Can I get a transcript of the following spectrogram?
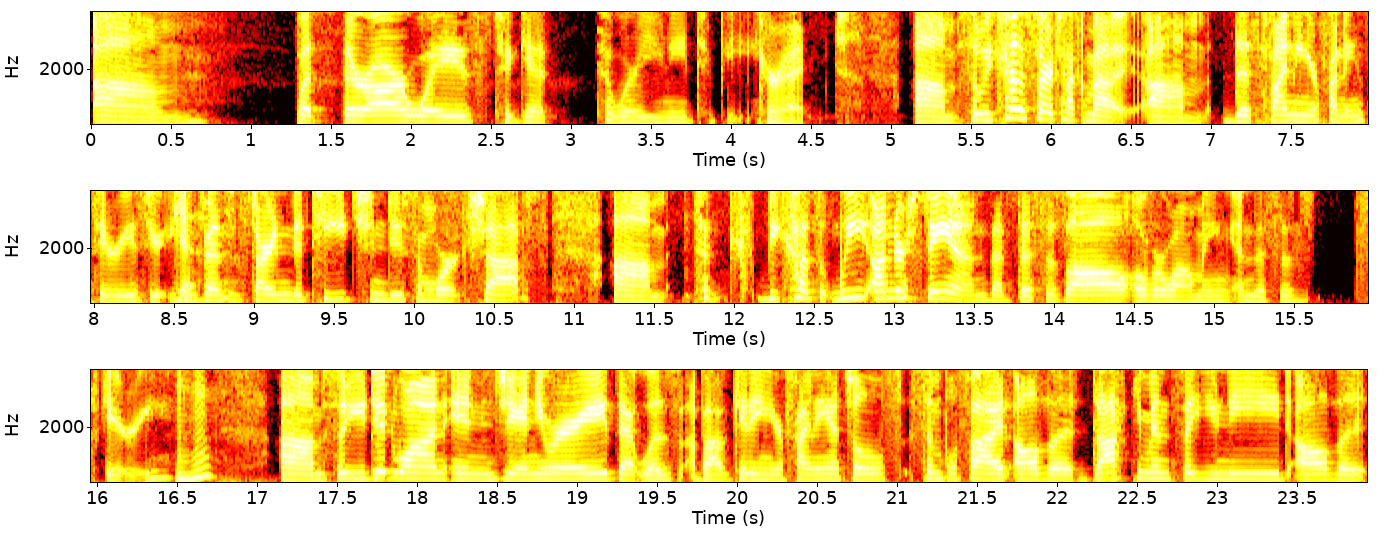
but um, but there are ways to get to where you need to be. Correct. Um, so we kind of started talking about um, this finding your funding series. You, Yes. You've been starting to teach and do some workshops um, to because we understand that this is all overwhelming and this is scary. Um, so you did one in January that was about getting your financials simplified, all the documents that you need, all the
